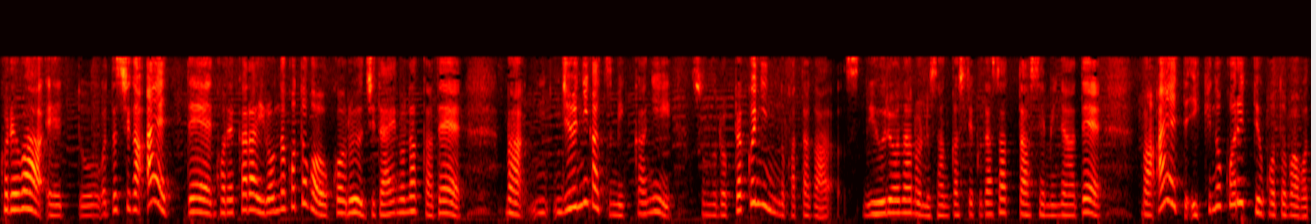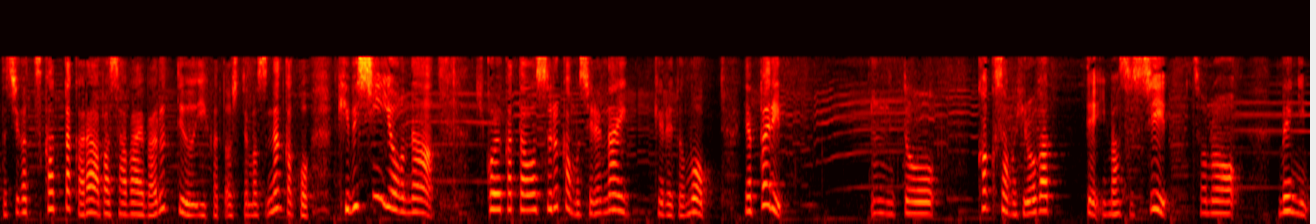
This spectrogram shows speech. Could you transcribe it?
これは、えー、っと私があえてこれからいろんなことが起こる時代の中で、まあ、12月3日にその600人の方が有料なのに参加してくださったセミナーで、まあ、あえて生き残りっていう言葉を私が使ったから、まあ、サバイバルっていう言い方をしてます。なんかこう厳しいような聞こえ方をするかもしれないけれどもやっぱりうんと格差も広がっていますしその目に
